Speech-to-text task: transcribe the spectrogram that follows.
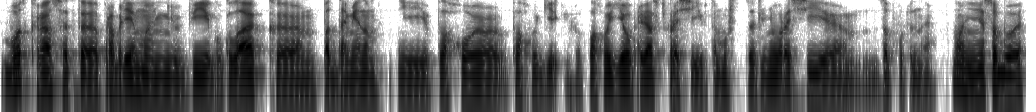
вот как раз это проблема нелюбви Гугла к э, поддоменам. И плохой, плохой, плохой геопривязки в России, потому что для него Россия запутанная. Ну, не особо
